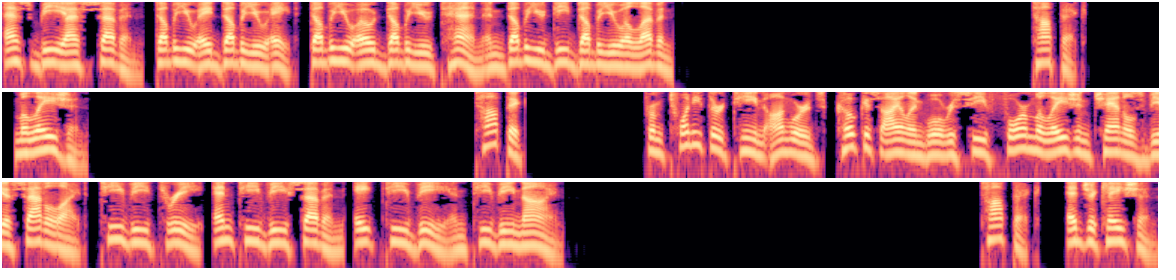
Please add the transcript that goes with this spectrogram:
SBS 7, WAW 8, WOW 10 and WDW 11 Malaysian from 2013 onwards, Cocos Island will receive four Malaysian channels via satellite, TV3, NTV7, 8TV and TV9. Education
